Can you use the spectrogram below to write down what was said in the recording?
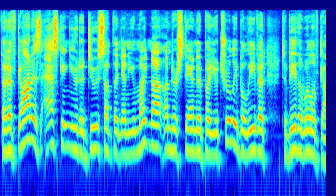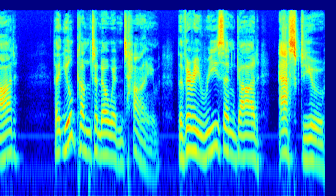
that if God is asking you to do something and you might not understand it, but you truly believe it to be the will of God, that you'll come to know in time the very reason God asked you,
